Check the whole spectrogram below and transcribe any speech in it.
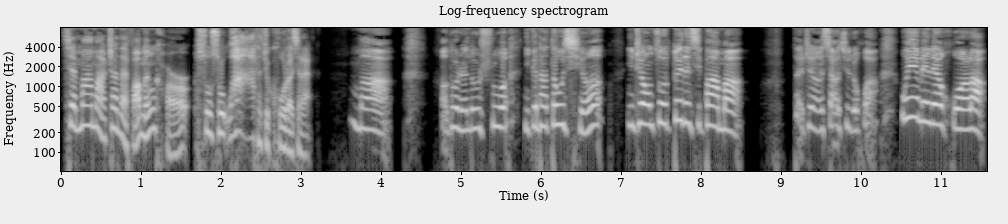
见妈妈站在房门口，苏苏哇的就哭了起来：“妈，好多人都说你跟他偷情，你这样做对得起爸吗？再这样下去的话，我也没脸活了。”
